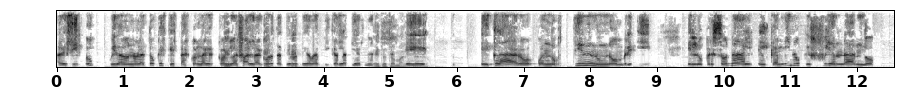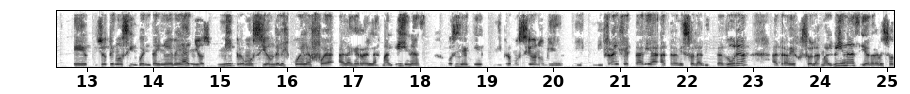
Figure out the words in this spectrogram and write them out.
a decir, cuidado, no la toques, que estás con la, con la falda corta, te, va a picar la pierna. Esto está mal. Eh, claro. Eh, claro, cuando tienen un nombre y en lo personal, el camino que fui andando, eh, yo tengo 59 años, mi promoción de la escuela fue a la Guerra de las Malvinas, o sea que mi promoción o mi, mi, franja etaria atravesó la dictadura, atravesó las Malvinas y atravesó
